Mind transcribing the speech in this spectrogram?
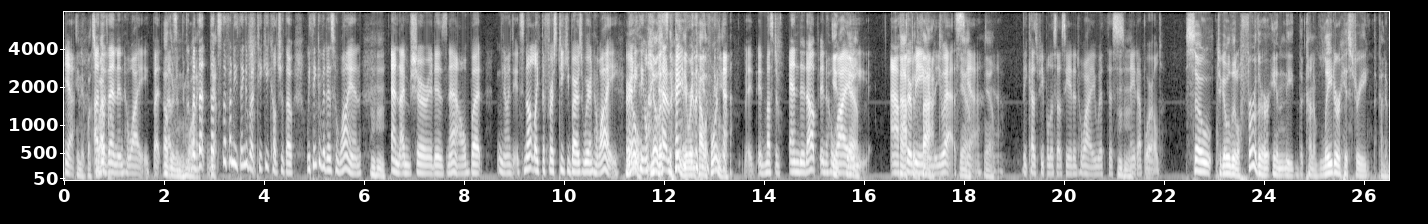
yeah, in it whatsoever. Other than in Hawaii, but Other than in but Hawaii, that yeah. that's the funny thing about tiki culture, though. We think of it as Hawaiian, Mm-hmm. and I'm sure it is now, but. You know, it's not like the first tiki bars were in Hawaii or No, anything like no, that. that's the thing. right? They were in California. yeah. it, it must have ended up in Hawaii yeah. after, After the being in the U.S. Yeah, Yeah, yeah. because people associated Hawaii with this Mm-hmm. made-up world. So to go a little further in the the kind of later history, the kind of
